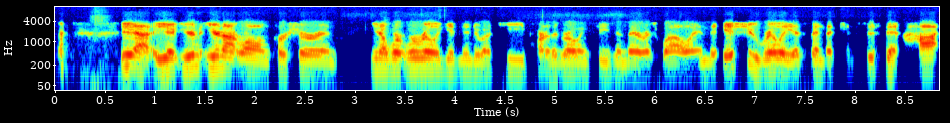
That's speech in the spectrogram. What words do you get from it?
yeah, you're you're not wrong for sure, and you know we're we're really getting into a key part of the growing season there as well. And the issue really has been the consistent hot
